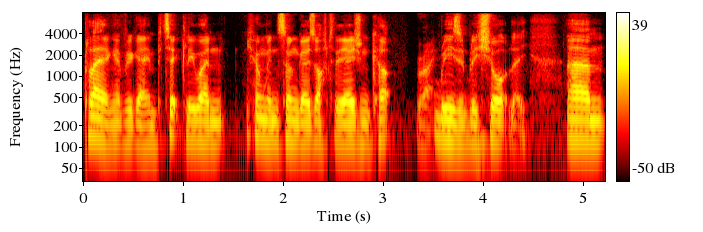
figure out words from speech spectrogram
playing every game, particularly when Heung-min Son goes off to the Asian Cup right. reasonably shortly. Um,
